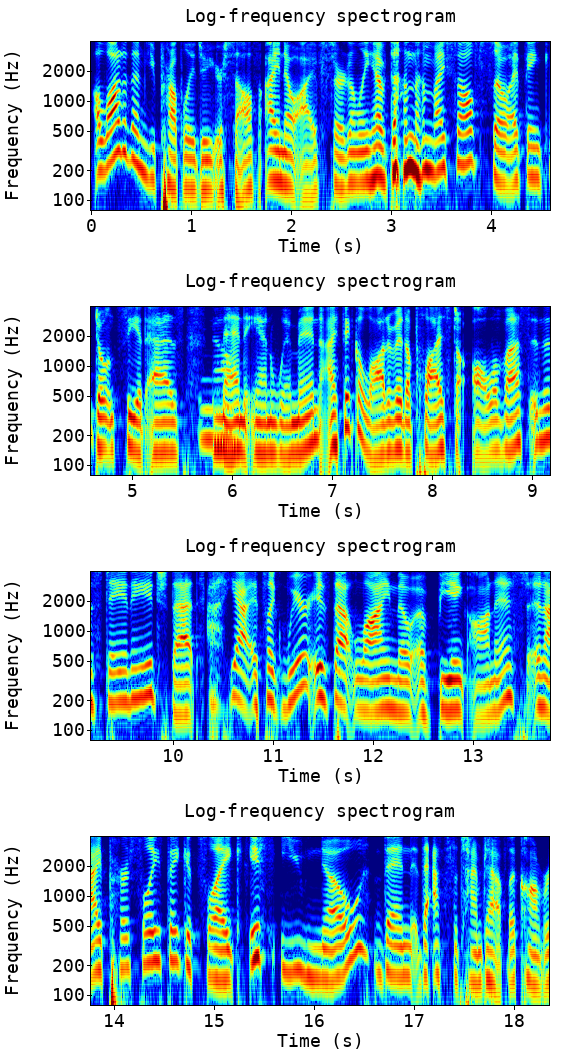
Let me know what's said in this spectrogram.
A lot of them you probably do yourself. I know I've certainly have done them myself, so I think don't see it as No. men and women. I think a lot of it applies to all of us in this day and age that ah, yeah, it's like where is that line though of being honest? And I personally think it's like if you know, then that's the time to have the conversation.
